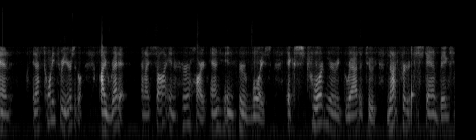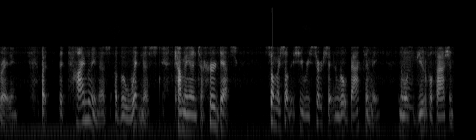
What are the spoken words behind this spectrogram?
And that's 23 years ago. I read it, and I saw in her heart and in her voice extraordinary gratitude, not for Stan Biggs' writing, but the timeliness of the witness coming into her desk. So much so that she researched it and wrote back to me in the most mm. beautiful fashion.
